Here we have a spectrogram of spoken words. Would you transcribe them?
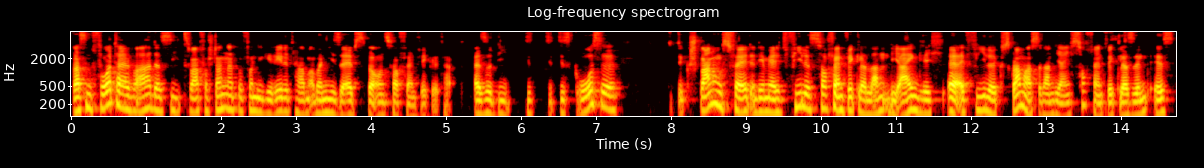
was ein Vorteil war, dass sie zwar verstanden hat, wovon die geredet haben, aber nie selbst bei uns Software entwickelt hat. Also die, die, das große Spannungsfeld, in dem ja viele Softwareentwickler landen, die eigentlich, äh, viele Scrum Master landen, die eigentlich Softwareentwickler sind, ist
